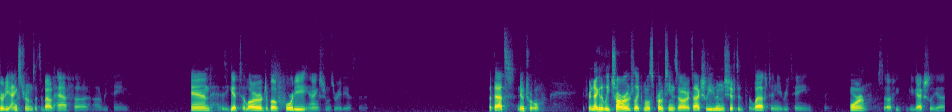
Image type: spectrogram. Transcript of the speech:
30 angstroms, it's about half uh. And as you get to large, above 40 angstroms radius, but that's neutral. If you're negatively charged, like most proteins are, it's actually even shifted to the left, and you retain more. So if you, you actually uh,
